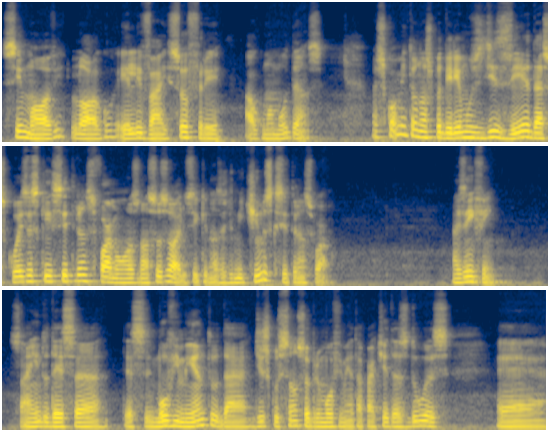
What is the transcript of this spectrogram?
se move, logo ele vai sofrer alguma mudança. Mas como então nós poderíamos dizer das coisas que se transformam aos nossos olhos e que nós admitimos que se transformam? Mas enfim, saindo dessa, desse movimento, da discussão sobre o movimento a partir das duas é,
